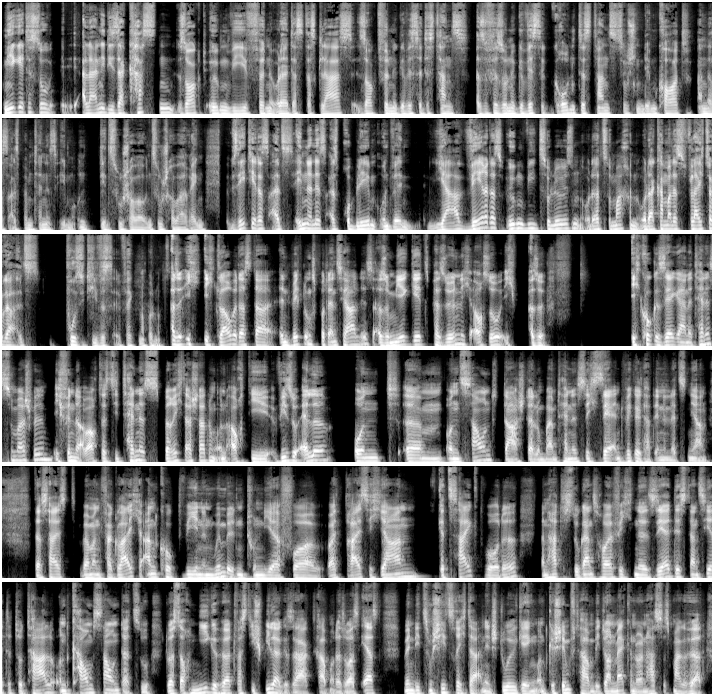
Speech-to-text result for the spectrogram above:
Mir geht es so, alleine dieser Kasten sorgt irgendwie für eine, oder das, das Glas sorgt für eine gewisse Distanz. Also für so eine gewisse Grunddistanz zwischen dem Court, anders als beim Tennis eben, und den Zuschauer und Zuschauerrängen. Seht ihr das als Hindernis, als Problem? Und wenn ja, wäre das irgendwie zu lösen oder zu machen? Oder kann man das vielleicht sogar als positives Effekt noch benutzen? Also ich, ich glaube, dass da Entwicklungspotenzial ist. Also mir geht's persönlich auch so. Ich, also ich gucke sehr gerne Tennis zum Beispiel. Ich finde aber auch, dass die Tennisberichterstattung und auch die visuelle und, ähm, und Sounddarstellung beim Tennis sich sehr entwickelt hat in den letzten Jahren. Das heißt, wenn man Vergleiche anguckt, wie in einem Wimbledon-Turnier vor 30 Jahren gezeigt wurde, dann hattest du ganz häufig eine sehr distanzierte Total und kaum Sound dazu. Du hast auch nie gehört, was die Spieler gesagt haben oder sowas. Erst wenn die zum Schiedsrichter an den Stuhl gingen und geschimpft haben wie John McEnroe, hast du es mal gehört.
